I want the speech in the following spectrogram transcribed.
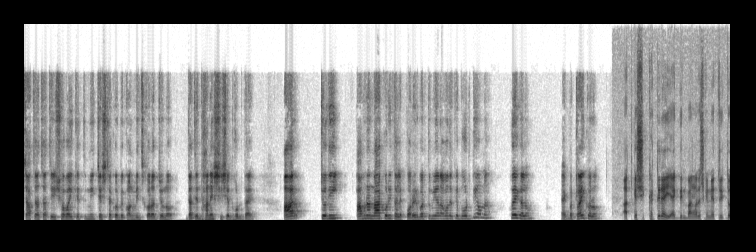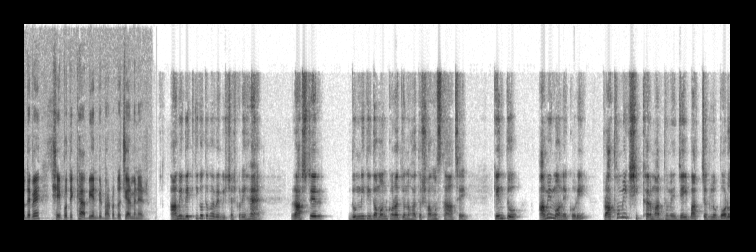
চাচা চাচি সবাইকে তুমি চেষ্টা করবে কনভিন্স করার জন্য যাতে ধানের শীষে ভোট দেয়। আর যদি আমরা না করি তাহলে পরের বার তুমি আর আমাদেরকে ভোট দিও না। হয়ে গেল। একবার ট্রাই করো। আজকে শিক্ষার্থীরাই একদিন বাংলাদেশকে নেতৃত্ব দেবে সেই প্রতীক্ষা বিএনপির ভারপ্রাপ্ত চেয়ারম্যানের। আমি ব্যক্তিগতভাবে বিশ্বাস করি হ্যাঁ রাষ্ট্রের দুর্নীতি দমন করার জন্য হয়তো সংস্থা আছে কিন্তু আমি মনে করি প্রাথমিক শিক্ষার মাধ্যমে যেই বাচ্চাগুলো বড়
